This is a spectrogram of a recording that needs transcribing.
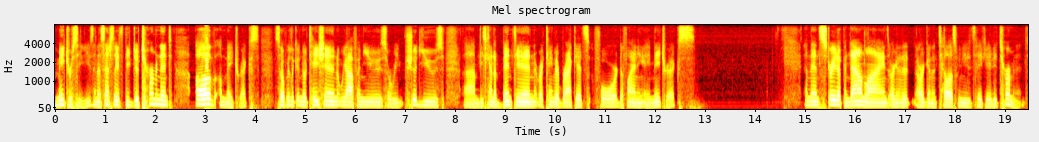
matrices, and essentially it's the determinant of a matrix. So if we look at notation, we often use, or we should use, um, these kind of bent-in rectangular brackets for defining a matrix. And then straight up and down lines are going to are going to tell us we need to take a determinant.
